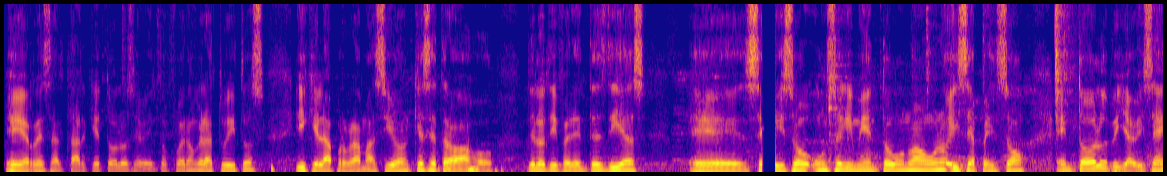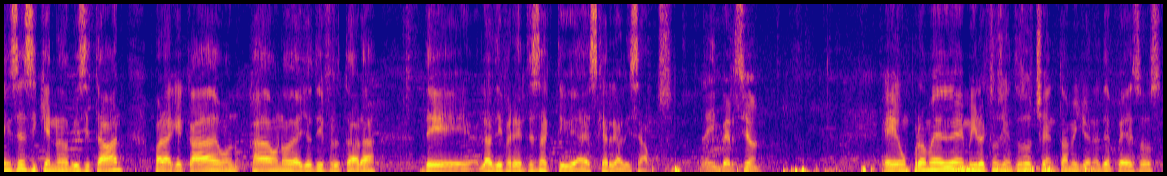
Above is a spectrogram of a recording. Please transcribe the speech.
eh, resaltar que todos los eventos fueron gratuitos y que la programación que se trabajó de los diferentes días eh, se hizo un seguimiento uno a uno y se pensó en todos los villavicenses y quienes nos visitaban para que cada uno, cada uno de ellos disfrutara de las diferentes actividades que realizamos. La inversión. Eh, un promedio de 1.880 millones de pesos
